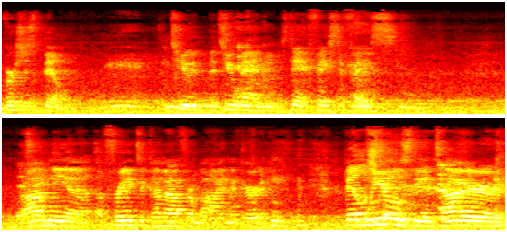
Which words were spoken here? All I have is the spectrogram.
versus Bill. The two the two men stand face to face. Rodney, uh, afraid to come out from behind the curtain, Bill wheels the entire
